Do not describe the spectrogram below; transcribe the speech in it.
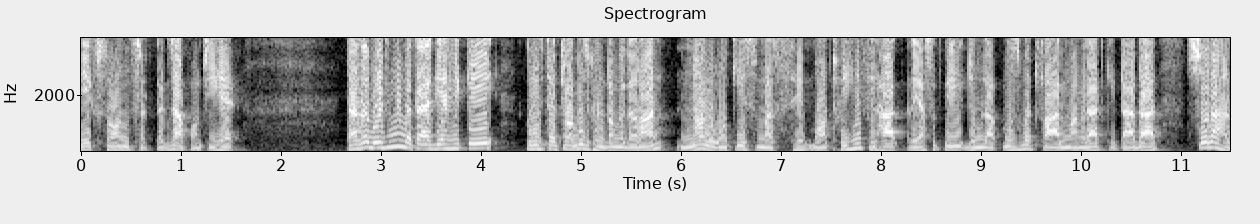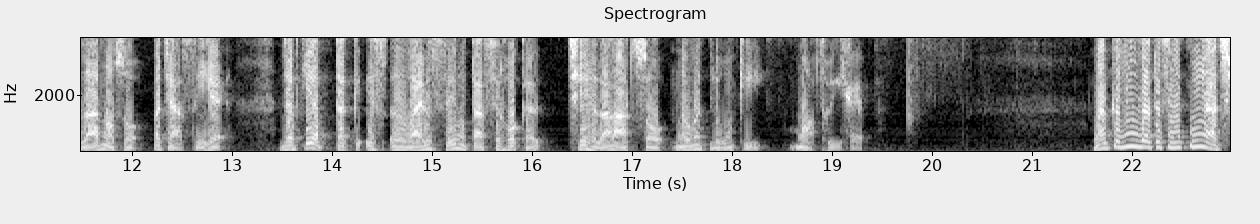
एक सौ उनसठ तक जा पहुँची है। ताज़ा बुलेटिन में बताया गया है कि गुजशत चौबीस घंटों के दौरान नौ लोगों की इस मर्ज से मौत हुई है। फ़िलहाल रियासत में जुमला मुस्बत फाल मामला की तादाद सोलह हज़ार नौ सौ पचासी है, जबकि अब तक इस वायरस से मुतासर होकर नब्बे लोगों की मौत हुई है। मरकजी वजारत सेहत ने आज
